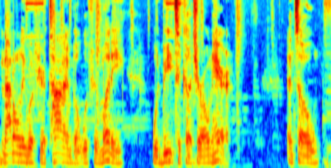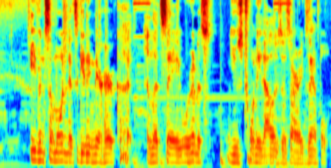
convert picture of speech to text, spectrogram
not only with your time, but with your money would be to cut your own hair. And so even someone that's getting their hair cut, and let's say we're going to use $20 as our example.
